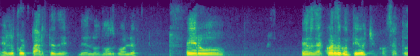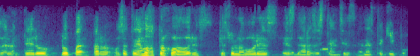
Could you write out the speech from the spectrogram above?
él fue parte de, de los dos goles, pero, pero de acuerdo contigo, Chico, o sea, tu delantero, lo pa- para, o sea, tenemos otros jugadores que su labor es, es dar asistencias en este equipo.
